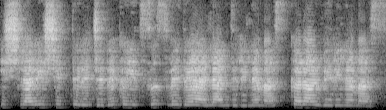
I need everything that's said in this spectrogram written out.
İşler eşit derecede kayıtsız ve değerlendirilemez, karar verilemez.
